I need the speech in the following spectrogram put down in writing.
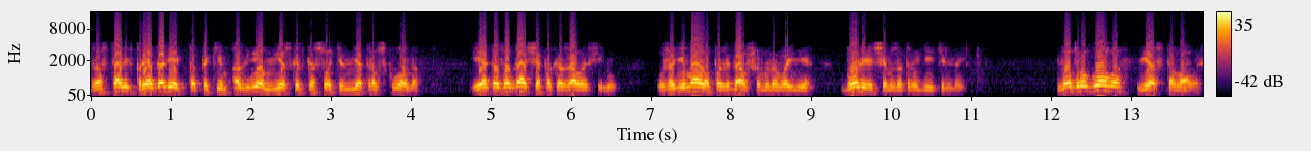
заставить преодолеть под таким огнем несколько сотен метров склонов. И эта задача показалась ему, уже немало повидавшему на войне, более чем затруднительной. Но другого не оставалось.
